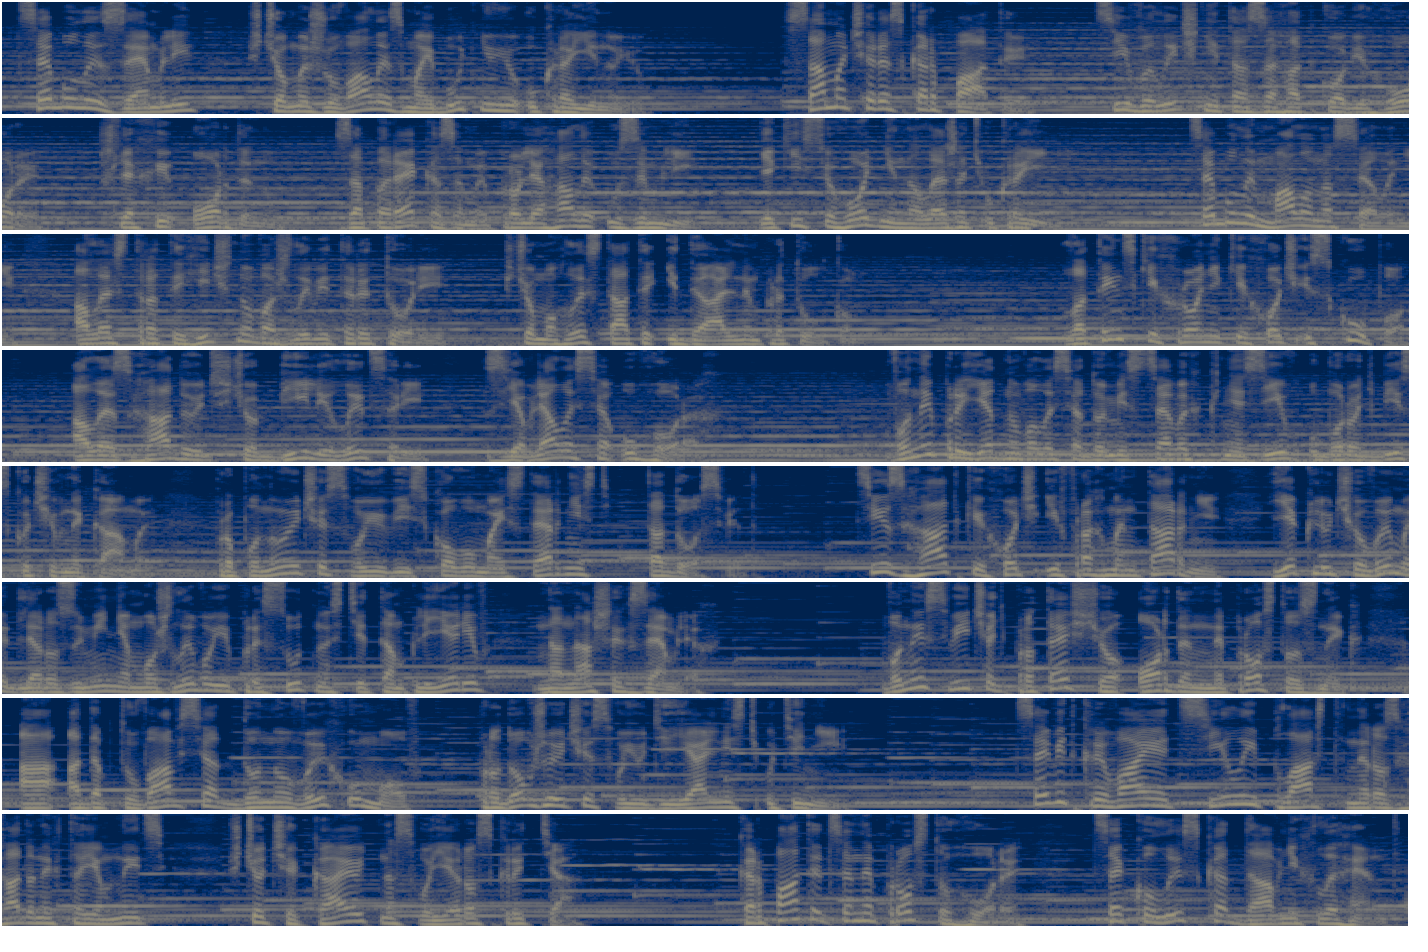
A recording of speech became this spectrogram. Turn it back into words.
Це були землі, що межували з майбутньою Україною. Саме через Карпати ці величні та загадкові гори, шляхи ордену, за переказами пролягали у землі, які сьогодні належать Україні. Це були малонаселені, але стратегічно важливі території, що могли стати ідеальним притулком. Латинські хроніки, хоч і скупо, але згадують, що білі лицарі з'являлися у горах. Вони приєднувалися до місцевих князів у боротьбі з кочівниками, пропонуючи свою військову майстерність та досвід. Ці згадки, хоч і фрагментарні, є ключовими для розуміння можливої присутності тамплієрів на наших землях. Вони свідчать про те, що орден не просто зник, а адаптувався до нових умов, продовжуючи свою діяльність у тіні. Це відкриває цілий пласт нерозгаданих таємниць, що чекають на своє розкриття. Карпати це не просто гори, це колиска давніх легенд,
